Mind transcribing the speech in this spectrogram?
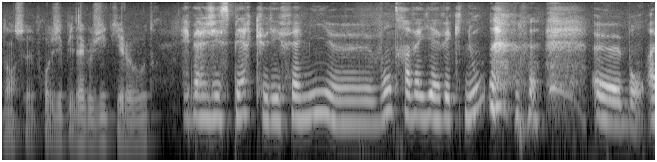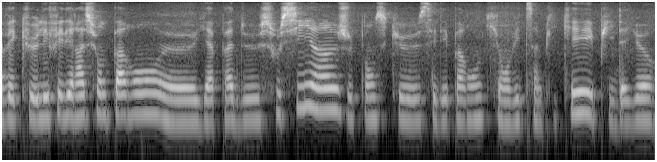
dans ce projet pédagogique qui est le vôtre? Eh ben, j'espère que les familles euh, vont travailler avec nous. Euh, bon, avec euh, les fédérations de parents, il n'y a pas de souci. Hein. Je pense que c'est des parents qui ont envie de s'impliquer. Et puis d'ailleurs,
